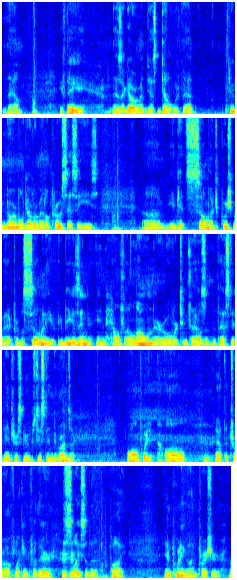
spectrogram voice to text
them. If they, as a government, just dealt with that through normal governmental processes, um, you get so much pushback from so many because in, in health alone there are over 2,000 vested interest groups just in New Brunswick, all push, all at the trough looking for their slice of the pie and putting on pressure uh,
